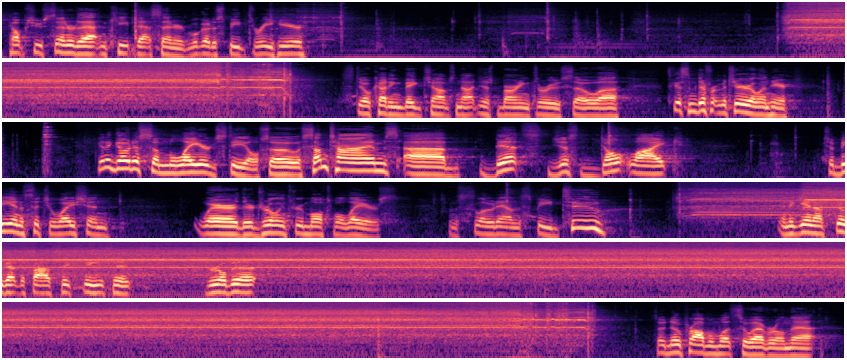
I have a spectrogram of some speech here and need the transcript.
helps you center that and keep that centered. We'll go to speed three here. Still cutting big chunks, not just burning through. So uh, let's get some different material in here going to go to some layered steel. So sometimes uh, bits just don't like to be in a situation where they're drilling through multiple layers. I'm going to slow down the speed two. And again, I've still got the 5 16 inch drill bit. So no problem whatsoever on that.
